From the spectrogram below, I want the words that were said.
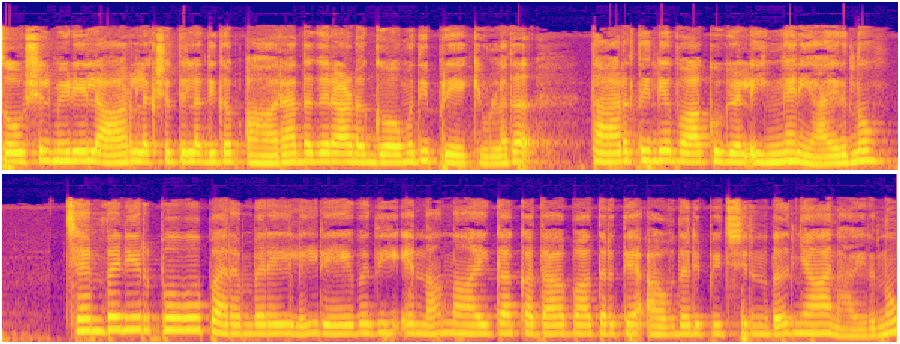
സോഷ്യൽ മീഡിയയിൽ ആറ് ലക്ഷത്തിലധികം ആരാധകരാണ് ഗോമതി പ്രിയയ്ക്കുള്ളത്. താരത്തിന്റെ വാക്കുകൾ ഇങ്ങനെയായിരുന്നു. ചെമ്പനീർ പൂവ് പരമ്പരയിലെ രേവതി എന്ന നായിക കഥാപാത്രത്തെ അവതരിപ്പിച്ചിരുന്നത് ഞാനായിരുന്നു.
